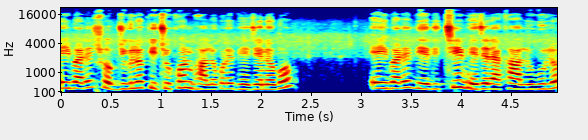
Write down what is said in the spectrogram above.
এইবারে সবজিগুলো কিছুক্ষণ ভালো করে ভেজে নেব। এইবারে দিয়ে দিচ্ছি ভেজে রাখা আলুগুলো।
